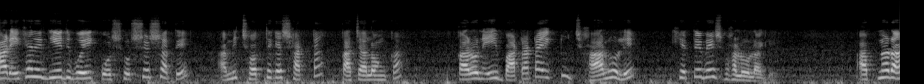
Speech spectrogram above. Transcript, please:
আর এখানে দিয়ে দেবো এই সর্ষের সাথে আমি ছ থেকে সাতটা কাঁচা লঙ্কা। কারণ এই বাটাটা একটু ঝাল হলে খেতে বেশ ভালো লাগে। আপনারা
